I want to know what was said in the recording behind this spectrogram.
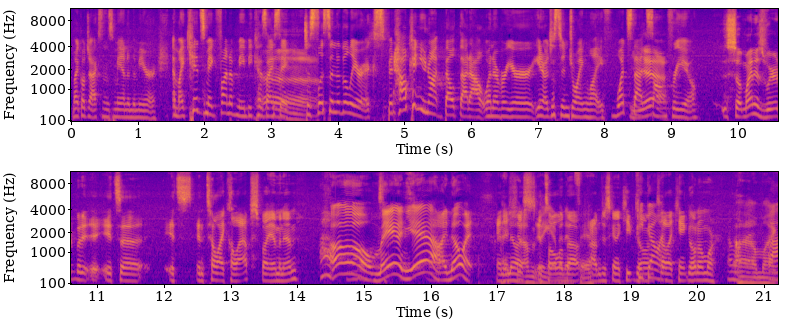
Michael Jackson's Man in the Mirror. And my kids make fun of me because I say, Ah. just listen to the lyrics. But how can you not belt that out whenever you're, you know, just enjoying life? What's that Yeah. song for you? So mine is weird, but it, it's a it's Until I Collapse by Eminem. Oh man, yeah, I know it. And I it's know just I'm a big it's all Eminem about fan. I'm just gonna keep Keep going, going. until I can't go no more. I love Oh it. my wow,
